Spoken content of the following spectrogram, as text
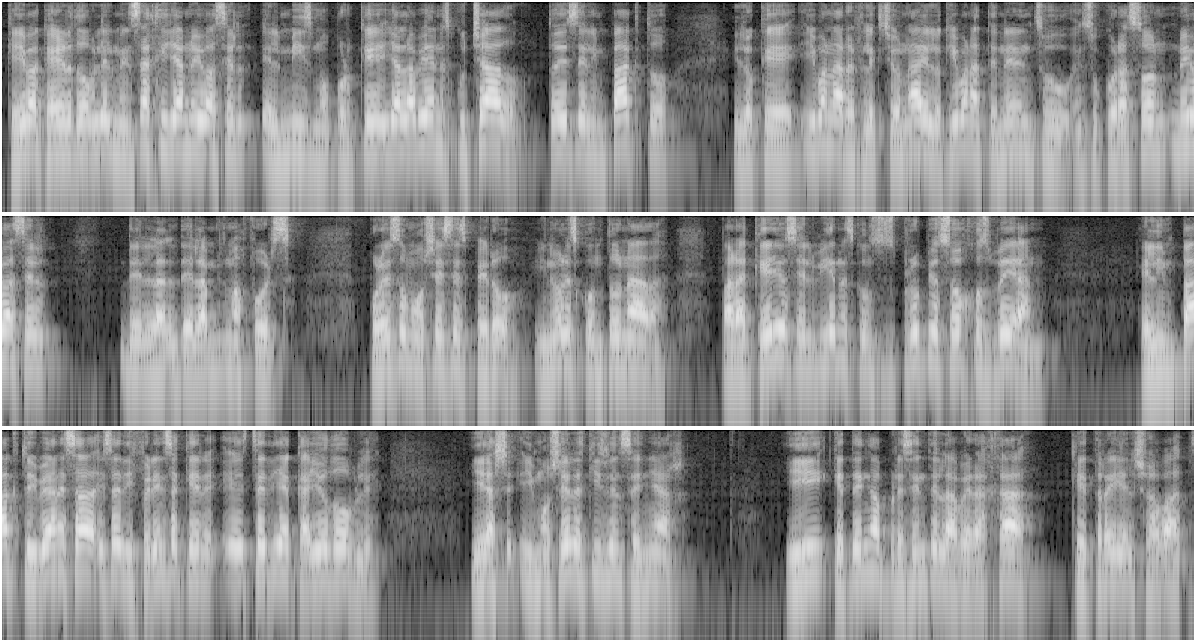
que iba a caer doble, el mensaje ya no iba a ser el mismo, porque ya lo habían escuchado. Entonces el impacto y lo que iban a reflexionar y lo que iban a tener en su, en su corazón no iba a ser de la, de la misma fuerza. Por eso Moshe se esperó y no les contó nada, para que ellos el viernes con sus propios ojos vean el impacto y vean esa, esa diferencia que este día cayó doble. Y, y Moshe les quiso enseñar. Y que tengan presente la verajá que trae el Shabbat.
